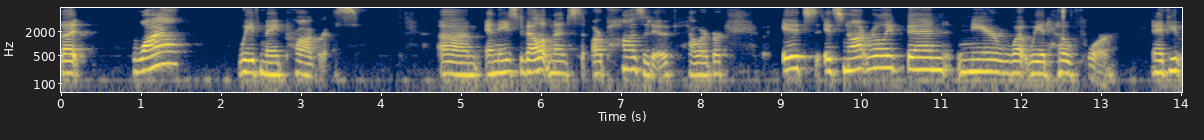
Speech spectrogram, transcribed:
But while we've made progress, um, and these developments are positive, however, it's, it's not really been near what we had hoped for. And if you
